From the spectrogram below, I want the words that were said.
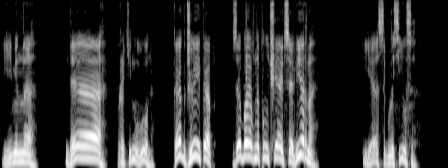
«Именно». «Да», — протянул он, — «как Джейкоб, забавно получается, верно?» Я согласился,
